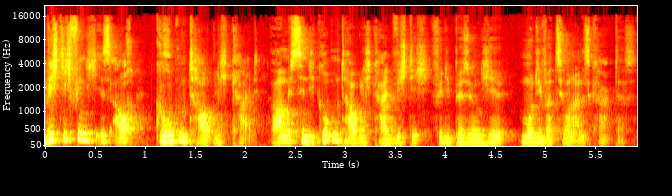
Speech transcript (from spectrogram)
Wichtig finde ich ist auch Gruppentauglichkeit. Warum ist denn die Gruppentauglichkeit wichtig für die persönliche Motivation eines Charakters?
